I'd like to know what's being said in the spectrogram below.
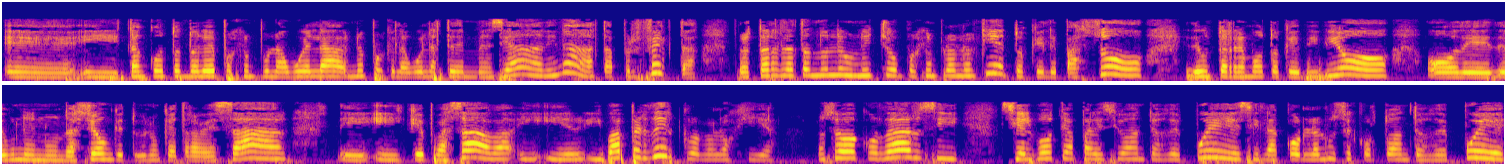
eh, y están contándole, por ejemplo, una abuela, no es porque la abuela esté demenciada ni nada, está perfecta, pero está relatándole un hecho, por ejemplo, a los nietos que le pasó, de un terremoto que vivió o de, una inundación que tuvieron que atravesar y, y qué pasaba y va a perder cronología no se va a acordar si, si el bote apareció antes o después, si la, la luz se cortó antes o después,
